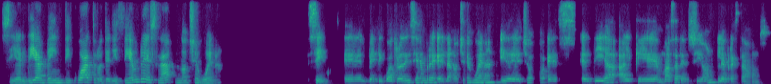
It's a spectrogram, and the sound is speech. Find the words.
si el día 24 de diciembre es la Nochebuena. Sí, el 24 de diciembre es la Nochebuena y de hecho es el día al que más atención le prestamos.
